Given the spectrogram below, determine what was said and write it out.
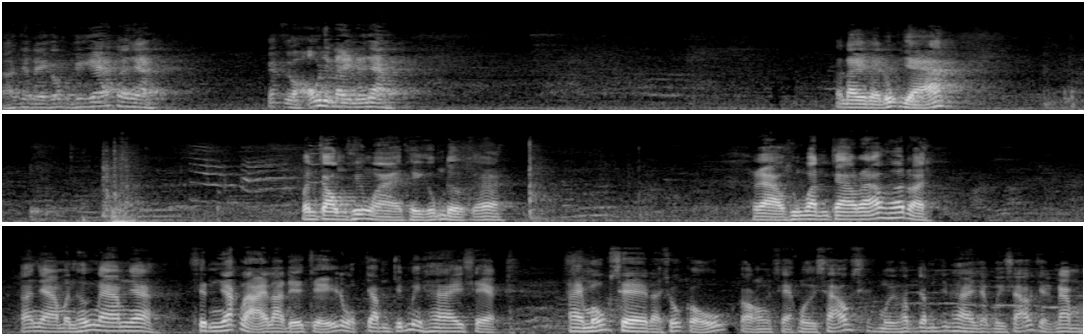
Ở trên đây có một cái gác đó nha. Các gỗ trên đây nữa nha. Ở đây là đúc giả. Bên công phía ngoài thì cũng được à, rào xung quanh cao ráo hết rồi. Ở nhà mình hướng nam nha. Xin nhắc lại là địa chỉ là 192 sẹt 21C là số cũ còn sẹt 16 1092 sẹt 16 sẹt 5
